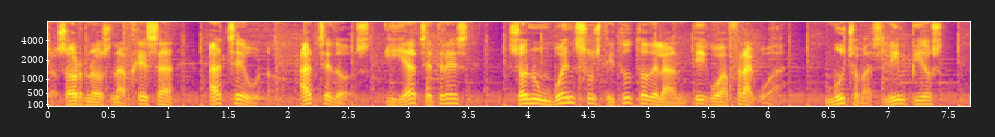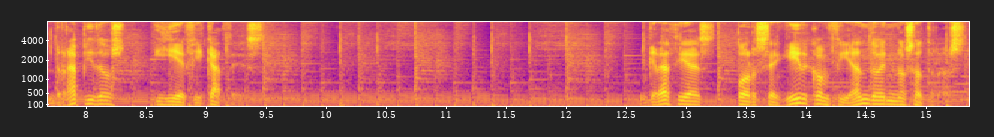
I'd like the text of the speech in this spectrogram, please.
Los hornos Nargesa H1, H2 y H3 son un buen sustituto de la antigua fragua, mucho más limpios, rápidos y eficaces. Gracias por seguir confiando en nosotros.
